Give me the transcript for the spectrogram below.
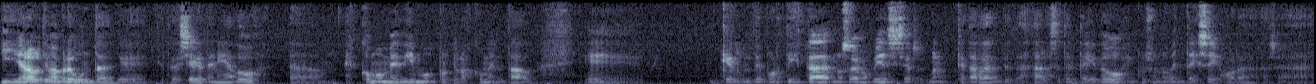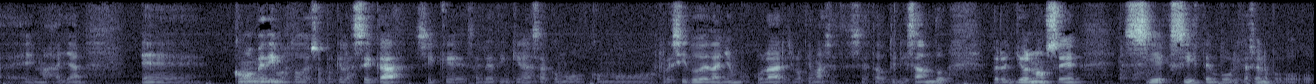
y ya la última pregunta que, que te decía que tenía dos uh, es cómo medimos porque lo has comentado eh, que el deportista no sabemos bien si se, bueno, que tarda hasta las 72 incluso 96 horas o sea más allá eh, ¿Cómo medimos todo eso? Porque la CK, sí que esa creatinquinasa como, como residuo de daño muscular es lo que más se está utilizando, pero yo no sé si existen publicaciones, o,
